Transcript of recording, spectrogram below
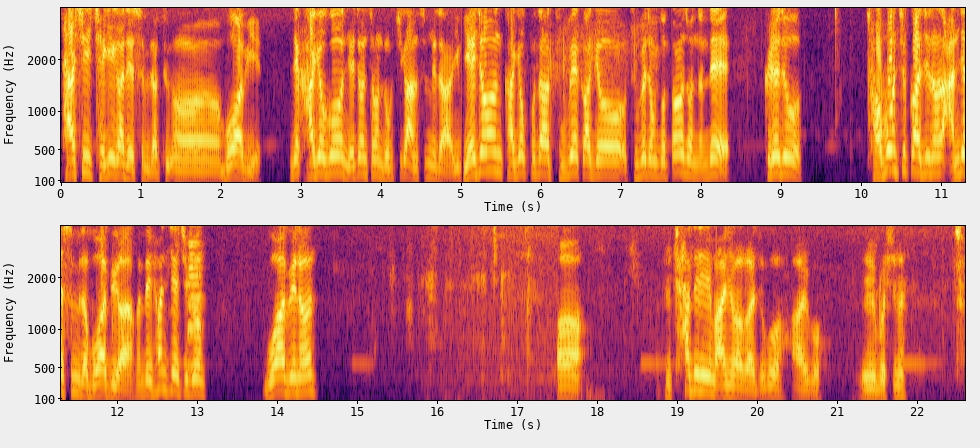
다시 재개가 됐습니다. 두- 어, 모하비. 근데 가격은 예전처럼 높지가 않습니다. 예전 가격보다 두 배 가격, 두 배 정도 떨어졌는데, 그래도 저번 주까지는 안 됐습니다, 모하비가. 근데 현재 지금 모하비는, 어, 좀 차들이 많이 와가지고, 아이고, 여기 보시면, 차-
